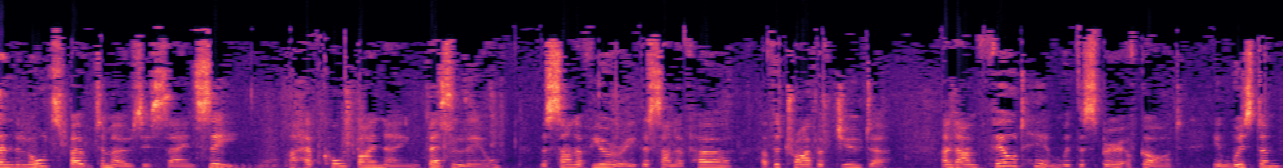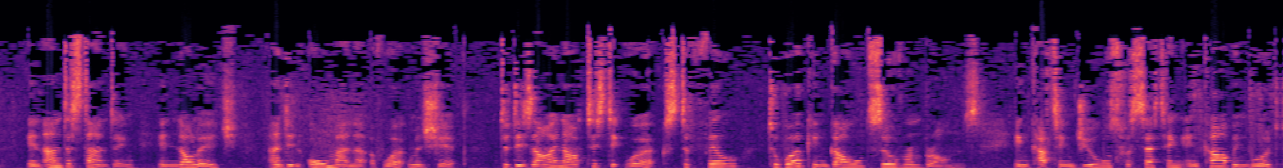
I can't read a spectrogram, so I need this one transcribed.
Then the Lord spoke to Moses, saying, See, I have called by name Bezaleel, the son of Uri, the son of Hur, of the tribe of Judah, and I have filled him with the Spirit of God, in wisdom, in understanding, in knowledge, and in all manner of workmanship, to design artistic works, to fill, to work in gold, silver, and bronze, in cutting jewels for setting, in carving wood,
